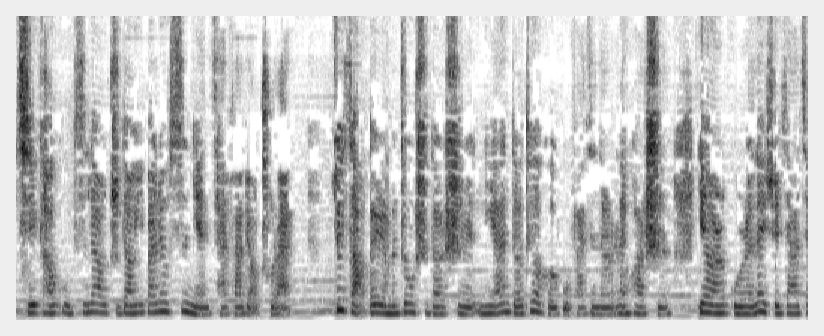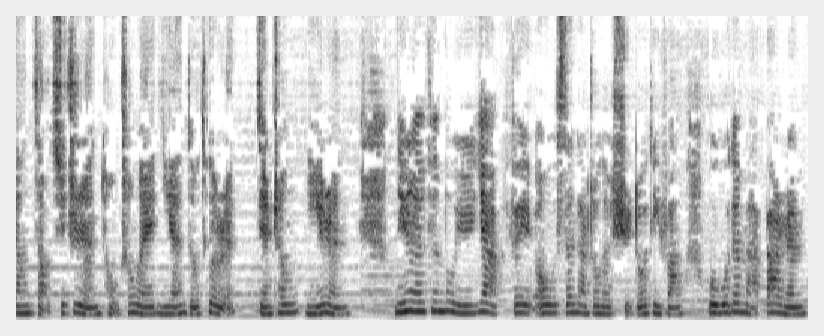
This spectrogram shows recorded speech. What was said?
其考古资料直到1864年才发表出来。最早被人们重视的是尼安德特河谷发现的人类化石，因而古人类学家将早期智人统称为尼安德特人，简称尼人。尼人分布于亚非欧三大洲的许多地方，我国的马坝人。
